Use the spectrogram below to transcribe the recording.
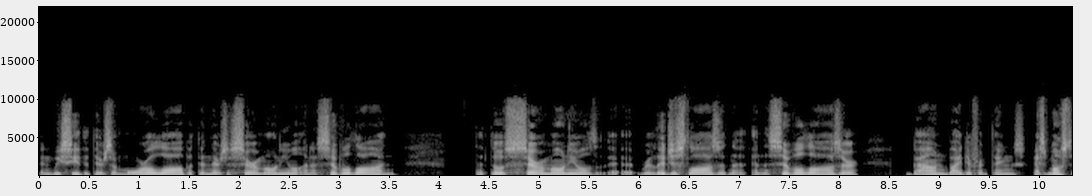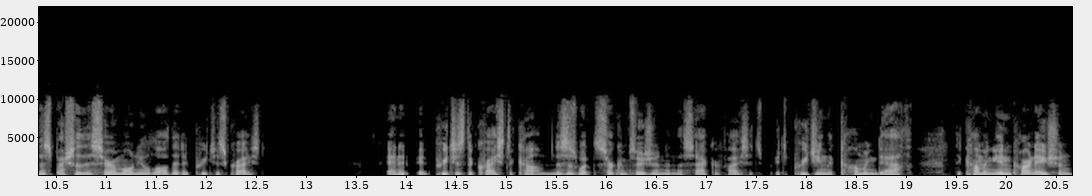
and we see that there's a moral law, but then there's a ceremonial and a civil law, and that those ceremonial uh, religious laws and the and the civil laws are bound by different things, as most especially the ceremonial law that it preaches Christ. And it, it preaches the Christ to come. This is what circumcision and the sacrifice, it's it's preaching the coming death, the coming incarnation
